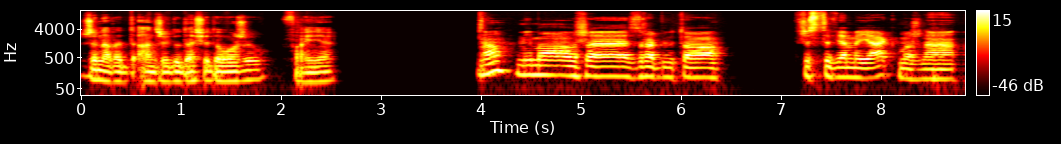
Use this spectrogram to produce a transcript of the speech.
że nawet Andrzej Duda się dołożył. Fajnie. No, mimo że zrobił to, wszyscy wiemy jak, można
